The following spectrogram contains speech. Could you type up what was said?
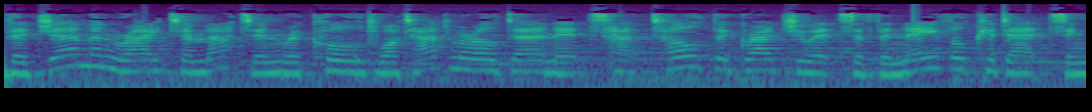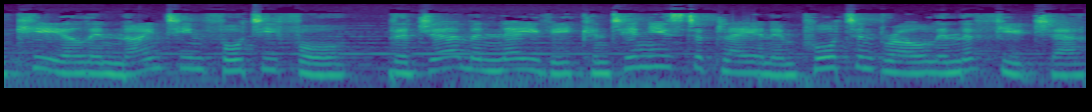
the German writer Matten recalled what Admiral Dönitz had told the graduates of the naval cadets in Kiel in 1944 the German Navy continues to play an important role in the future.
